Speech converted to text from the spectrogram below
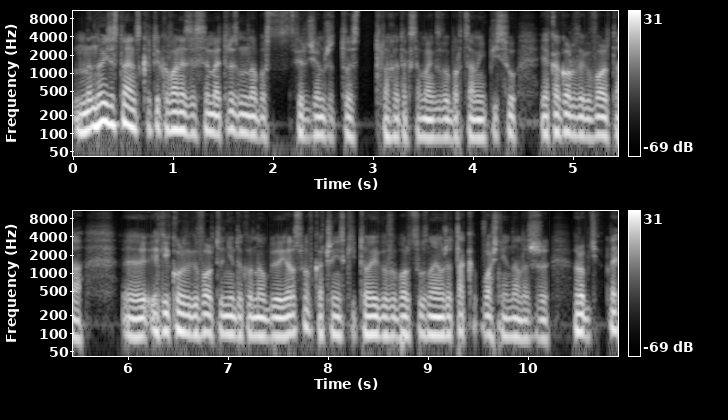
No i zostałem skrytykowany ze symetryzm, no bo stwierdziłem, że to jest trochę tak samo jak z wyborcami PiSu. Jakakolwiek wolta, y, jakiejkolwiek wolty nie dokonałby Jarosław Kaczyński, to jego wyborcy uznają, że tak właśnie należy robić. Ale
